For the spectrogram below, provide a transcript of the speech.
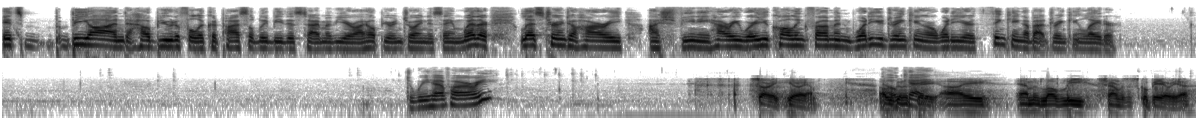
it's beyond how beautiful it could possibly be this time of year. I hope you're enjoying the same weather. Let's turn to Hari Ashvini. Hari, where are you calling from and what are you drinking or what are you thinking about drinking later? Do we have Hari? Sorry, here I am. I was going to say I am in lovely San Francisco Bay Area,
